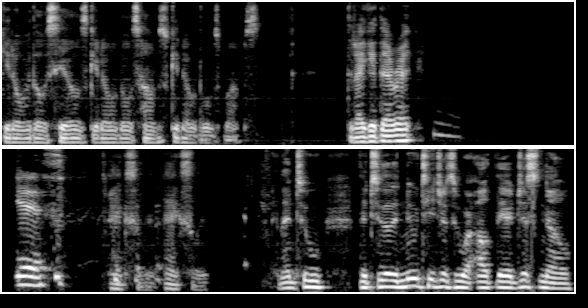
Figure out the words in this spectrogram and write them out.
get over those hills, get over those humps, get over those bumps. Did I get that right? Yes. excellent, excellent. And then to the to the new teachers who are out there, just know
